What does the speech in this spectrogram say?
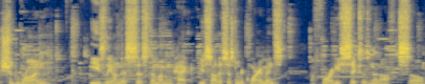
should run easily on this system. I mean, heck, you saw the system requirements. A 486 isn't enough, so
